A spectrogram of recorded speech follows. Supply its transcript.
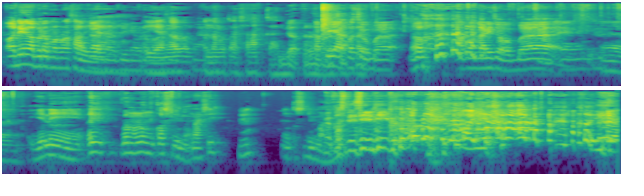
oh dia nggak pernah Oh merasakan iya, nanti nggak pernah iya nggak pernah merasakan. nggak pernah tapi apa coba Oh. apa nggak dicoba ya. Nah, gini, eh bang lu ngkos di mana sih? Hmm? Ngkos di mana? Ngekos di sini gua Oh iya. Oh iya,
